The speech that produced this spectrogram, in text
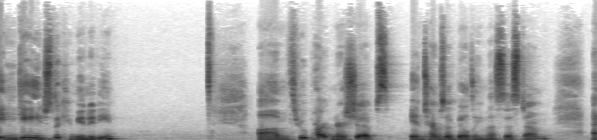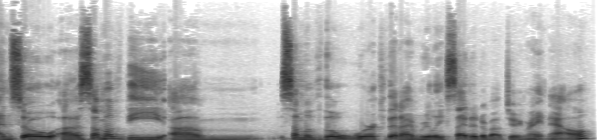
engage the community um, through partnerships in terms of building the system. And so uh, some of the um, some of the work that I'm really excited about doing right now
